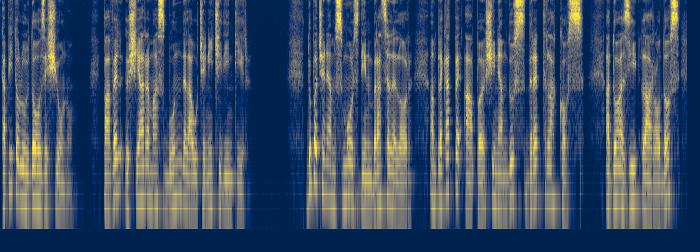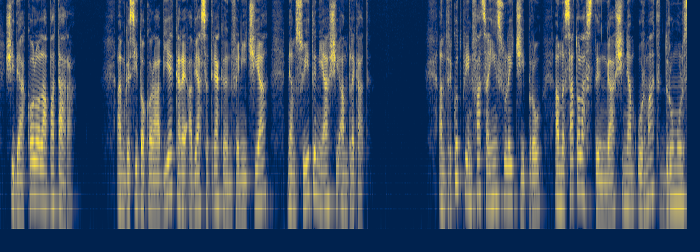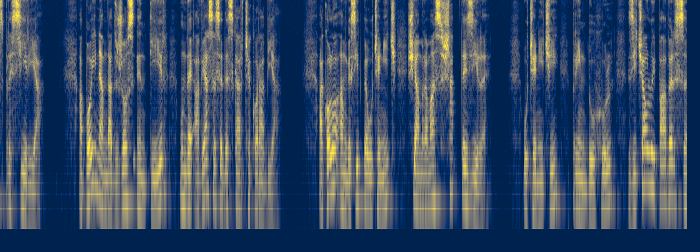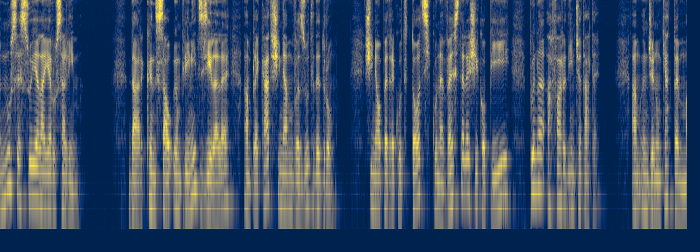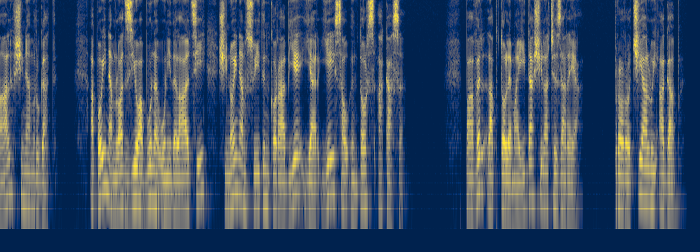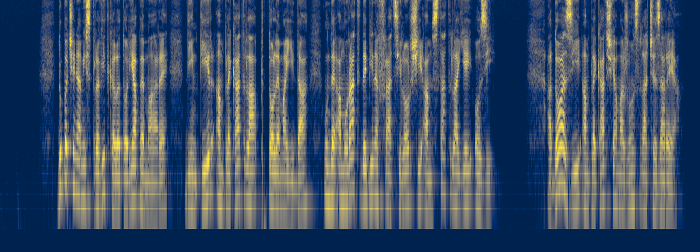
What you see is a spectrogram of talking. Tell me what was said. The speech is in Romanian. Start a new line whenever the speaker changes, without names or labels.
Capitolul 21. Pavel își ia rămas bun de la ucenicii din Tir. După ce ne-am smuls din brațele lor, am plecat pe apă și ne-am dus drept la Cos, a doua zi la Rodos și de acolo la Patara. Am găsit o corabie care avea să treacă în Fenicia, ne-am suit în ea și am plecat. Am trecut prin fața insulei Cipru, am lăsat-o la stânga și ne-am urmat drumul spre Siria – Apoi ne-am dat jos în tir, unde avea să se descarce corabia. Acolo am găsit pe ucenici și am rămas șapte zile. Ucenicii, prin Duhul, ziceau lui Pavel să nu se suie la Ierusalim. Dar când s-au împlinit zilele, am plecat și ne-am văzut de drum. Și ne-au petrecut toți cu nevestele și copiii până afară din cetate. Am îngenunchiat pe mal și ne-am rugat – Apoi ne-am luat ziua bună unii de la alții și noi ne-am suit în corabie, iar ei s-au întors acasă. Pavel la Ptolemaida și la Cezarea. Prorocia lui Agab. După ce ne-am isprăvit călătoria pe mare, din Tir am plecat la Ptolemaida, unde am urat de bine fraților și am stat la ei o zi. A doua zi am plecat și am ajuns la Cezarea.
